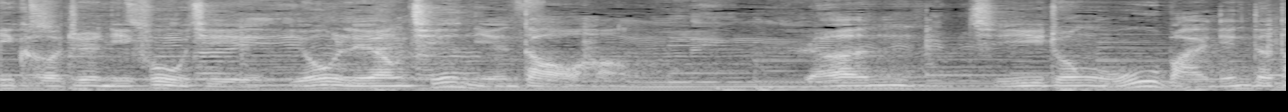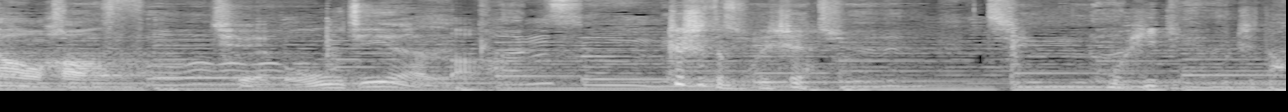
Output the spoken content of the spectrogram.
你可知你父亲有两千年道行，然其中五百年的道行却不见了，这是怎么回事？我一点不知道。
